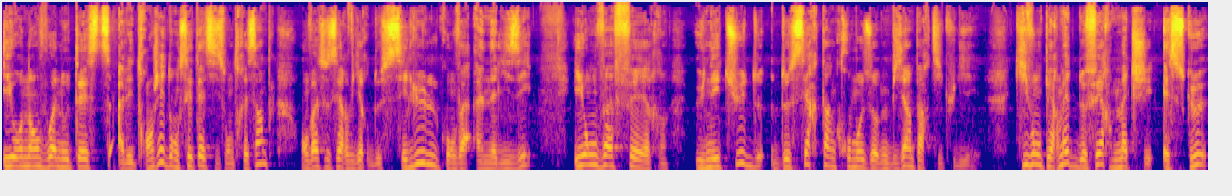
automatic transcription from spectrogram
Et on envoie nos tests à l'étranger. Donc ces tests, ils sont très simples. On va se servir de cellules qu'on va analyser et on va faire une étude de certains chromosomes bien particuliers qui vont permettre de faire matcher. Est-ce que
